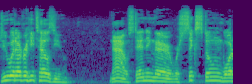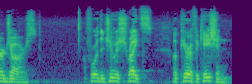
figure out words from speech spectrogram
Do whatever he tells you. Now, standing there were six stone water jars for the Jewish rites of purification,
